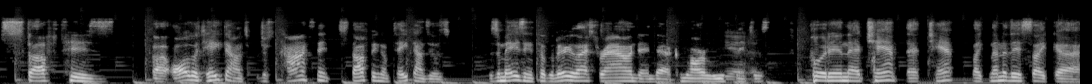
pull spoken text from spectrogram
stuffed his uh, all the takedowns, just constant stuffing of takedowns. It was it was amazing until the very last round, and uh, Kamaru Yeah. just put in that champ, that champ. Like none of this like uh,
